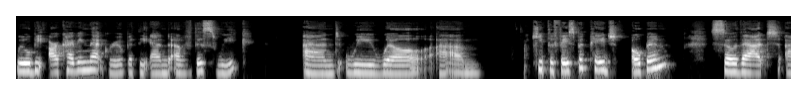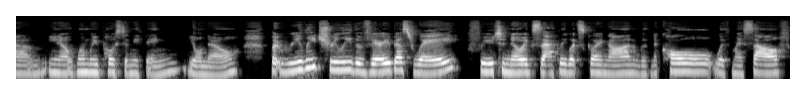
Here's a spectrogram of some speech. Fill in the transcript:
We will be archiving that group at the end of this week and we will um, keep the Facebook page open so that um, you know when we post anything you'll know. But really truly the very best way for you to know exactly what's going on with nicole with myself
